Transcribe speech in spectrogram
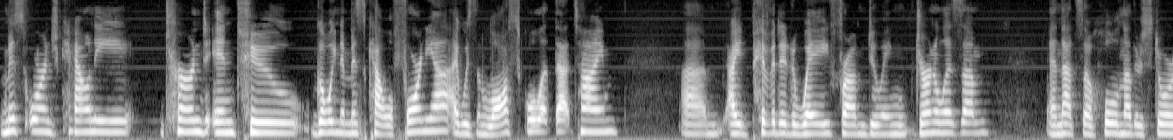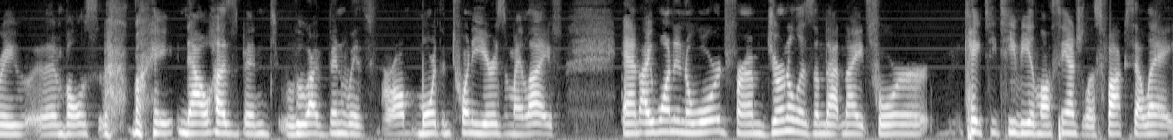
Miss Orange County turned into going to Miss California. I was in law school at that time. Um, I had pivoted away from doing journalism, and that's a whole nother story. It involves my now husband, who I've been with for all, more than 20 years of my life. And I won an award from journalism that night for KTTV in Los Angeles, Fox LA.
